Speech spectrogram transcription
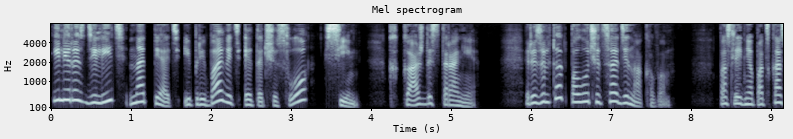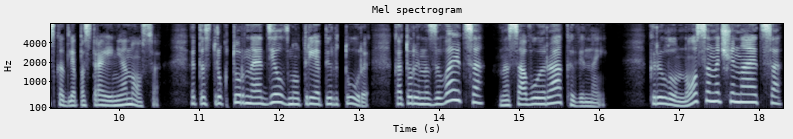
или разделить на 5 и прибавить это число 7 к каждой стороне. Результат получится одинаковым. Последняя подсказка для построения носа — это структурный отдел внутри апертуры, который называется носовой раковиной. Крыло носа начинается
